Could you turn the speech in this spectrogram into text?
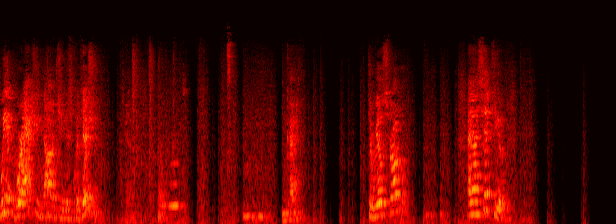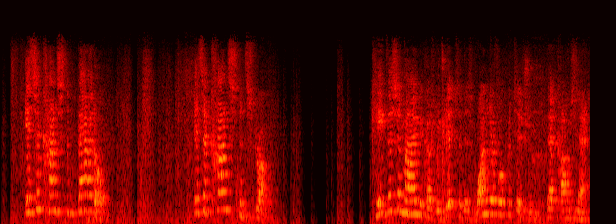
we, we're actually acknowledging this petition. Okay? It's a real struggle. And I said to you, it's a constant battle. It's a constant struggle. Keep this in mind because we get to this wonderful petition that comes next.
